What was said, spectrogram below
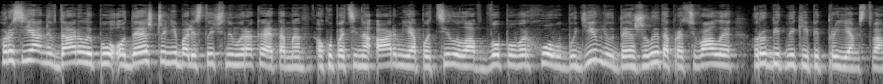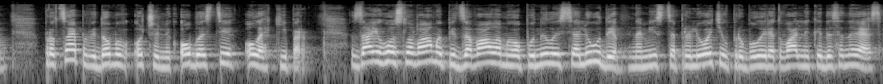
Росіяни вдарили по Одещині балістичними ракетами. Окупаційна армія поцілила в двоповерхову будівлю, де жили та працювали робітники підприємства. Про це повідомив очільник області Олег Кіпер. За його словами, під завалами опинилися люди. На місце прильотів прибули рятувальники ДСНС.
